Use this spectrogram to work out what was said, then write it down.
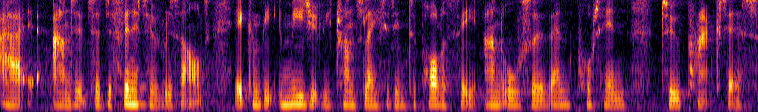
uh, and it's a definitive result, it can be immediately translated into policy and also then put in to practice,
